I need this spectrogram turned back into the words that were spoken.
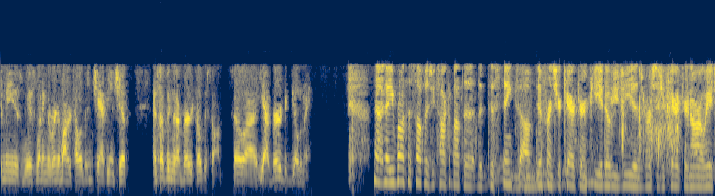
to me as, as winning the Ring of Honor Television Championship, and something that I'm very focused on. So uh, yeah, very big deal to me. Now, now you brought this up as you talked about the the distinct um, difference your character in PWG is versus your character in ROH.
